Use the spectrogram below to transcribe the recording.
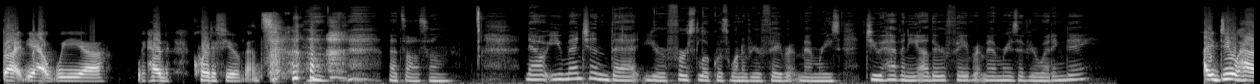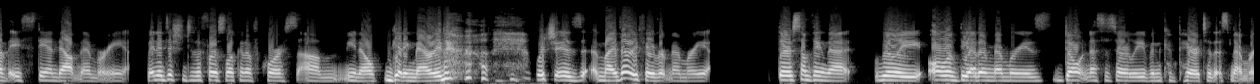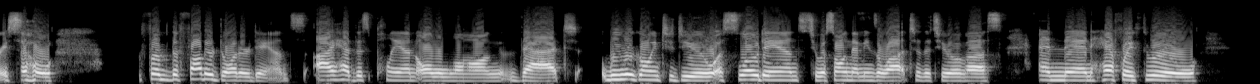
but yeah, we uh, we had quite a few events. That's awesome. Now, you mentioned that your first look was one of your favorite memories. Do you have any other favorite memories of your wedding day? I do have a standout memory. In addition to the first look, and of course, um, you know, getting married, which is my very favorite memory. There's something that really all of the other memories don't necessarily even compare to this memory. So, from the father daughter dance, I had this plan all along that we were going to do a slow dance to a song that means a lot to the two of us, and then halfway through,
